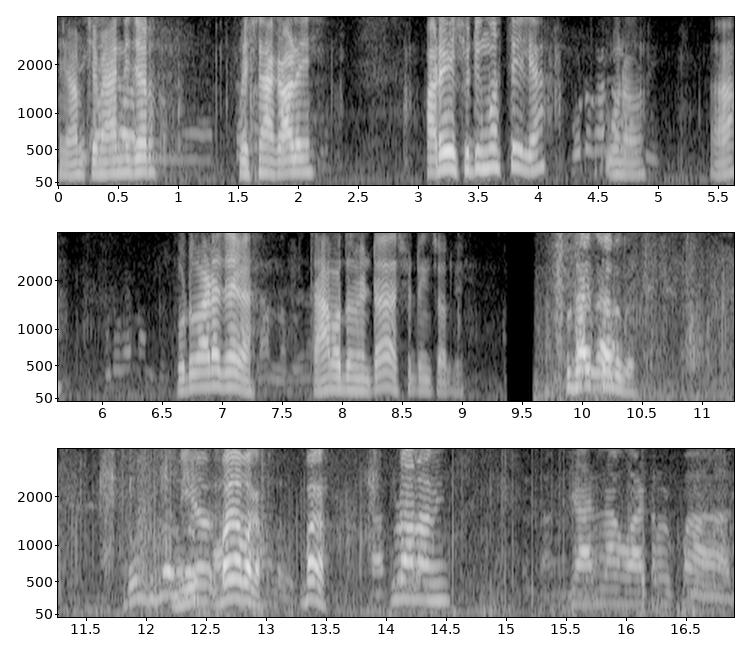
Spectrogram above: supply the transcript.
हे आमचे मॅनेजर कृष्णा काळे अरे शूटिंग मस्त येईल या उन्हाळा. हा? फोटो काढायचा आहे का? थांबा दोन मिनिटं शूटिंग चालू आहे. चालू कर. मी बघा बघा बघा. कुठं आला आम्ही? जालना वॉटर पार्क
